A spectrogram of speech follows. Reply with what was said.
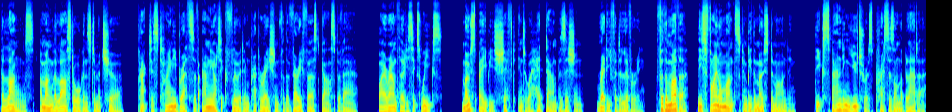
The lungs, among the last organs to mature, practice tiny breaths of amniotic fluid in preparation for the very first gasp of air. By around 36 weeks, most babies shift into a head-down position, ready for delivery. For the mother, these final months can be the most demanding. The expanding uterus presses on the bladder,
